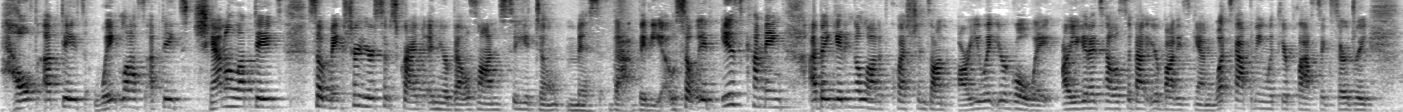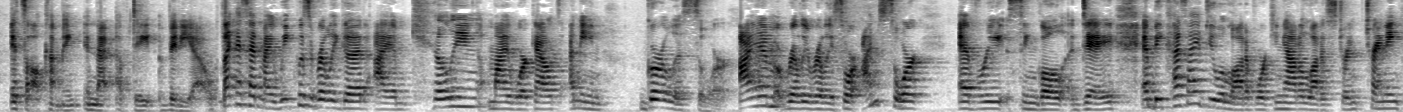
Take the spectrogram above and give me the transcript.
health updates, weight loss updates, channel updates. So make sure you're subscribed and your bell's on so you don't miss that video. So it is coming. I've been getting a lot of questions on, are you at your goal weight? Are you gonna tell us about your body scan, what's happening with your plastic surgery. It's all coming in that update video. Like I said, my week was really good. I am killing my workouts. I mean, girl is sore. I am really, really sore. I'm sore every single day. And because I do a lot of working out, a lot of strength training,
